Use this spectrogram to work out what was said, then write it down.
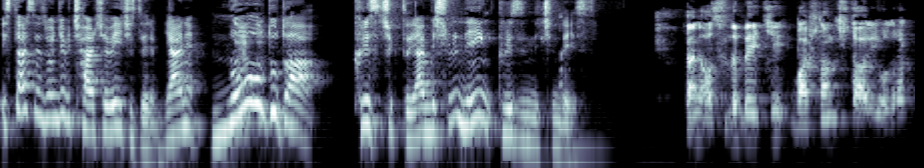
İsterseniz önce bir çerçeveyi çizelim. Yani ne oldu da kriz çıktı? Yani biz şimdi neyin krizinin içindeyiz? Yani aslında belki başlangıç tarihi olarak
